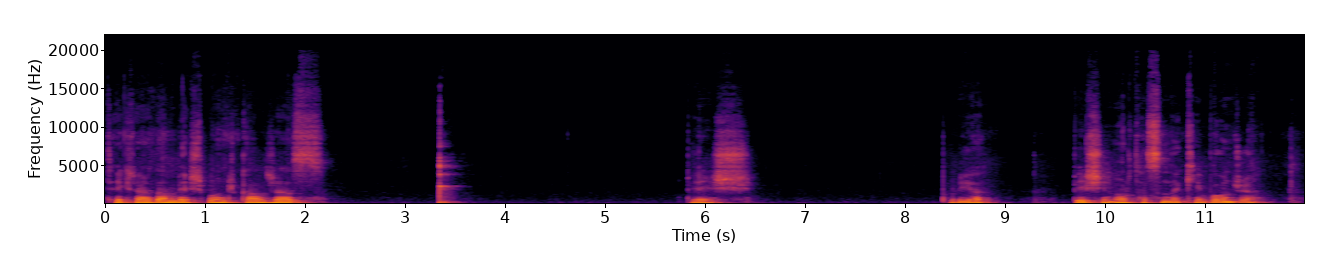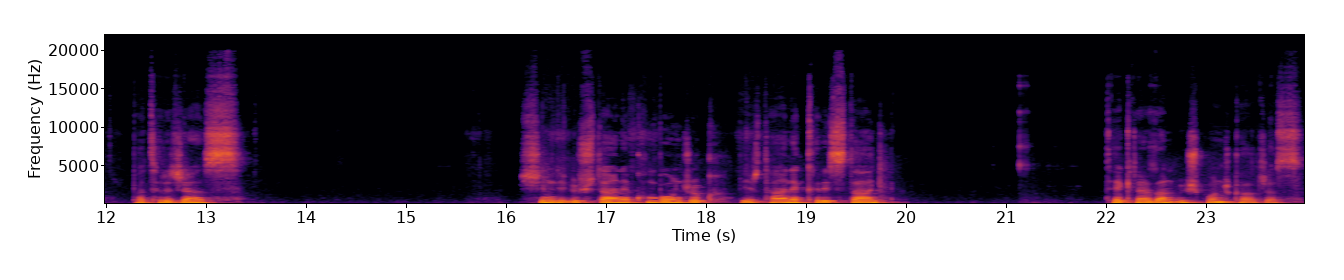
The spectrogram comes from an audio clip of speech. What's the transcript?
Tekrardan 5 boncuk alacağız. 5 buraya 5'in ortasındaki boncuğu batıracağız. Şimdi 3 tane kum boncuk, bir tane kristal. Tekrardan 3 boncuk alacağız.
